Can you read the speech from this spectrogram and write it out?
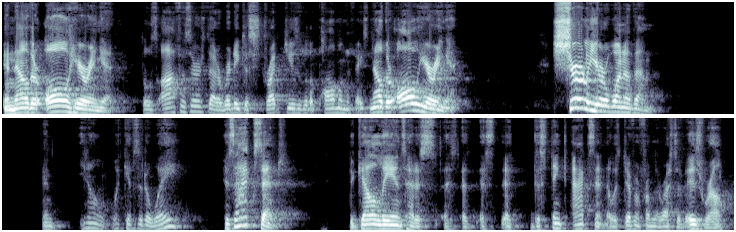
And now they're all hearing it. Those officers that are ready to strike Jesus with a palm on the face, now they're all hearing it. Surely you're one of them. And you know what gives it away? His accent. The Galileans had a, a, a, a distinct accent that was different from the rest of Israel.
